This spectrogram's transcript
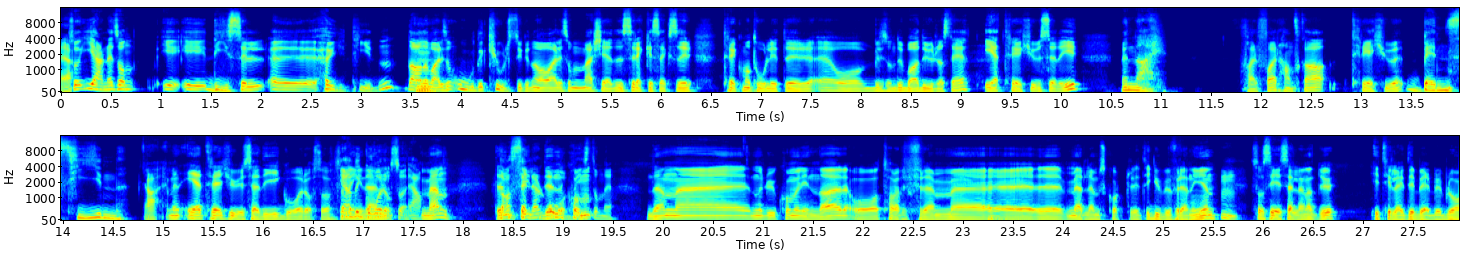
Ja. Så gjerne sånn i, i diesel-høytiden, da Mm. det var liksom oh, det kuleste kunne være liksom Mercedes rekkesekser, 3,2 liter, eh, og liksom du bare durer av sted. E320 CDI. Men nei. Farfar, han skal ha 320 bensin. Ja, men E320 CDI går også. Så Ja, det går den, også, ja. Men Da selger han den, overbevist om det. Den eh, Når du kommer inn der og tar frem eh, medlemskortet ditt i Gubbeforeningen, Mm. så sier selgeren at du, i tillegg til babyblå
